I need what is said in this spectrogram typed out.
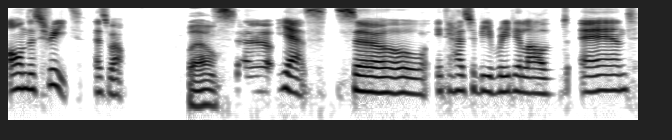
on the street as well. Wow. So yes, so it has to be really loud and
